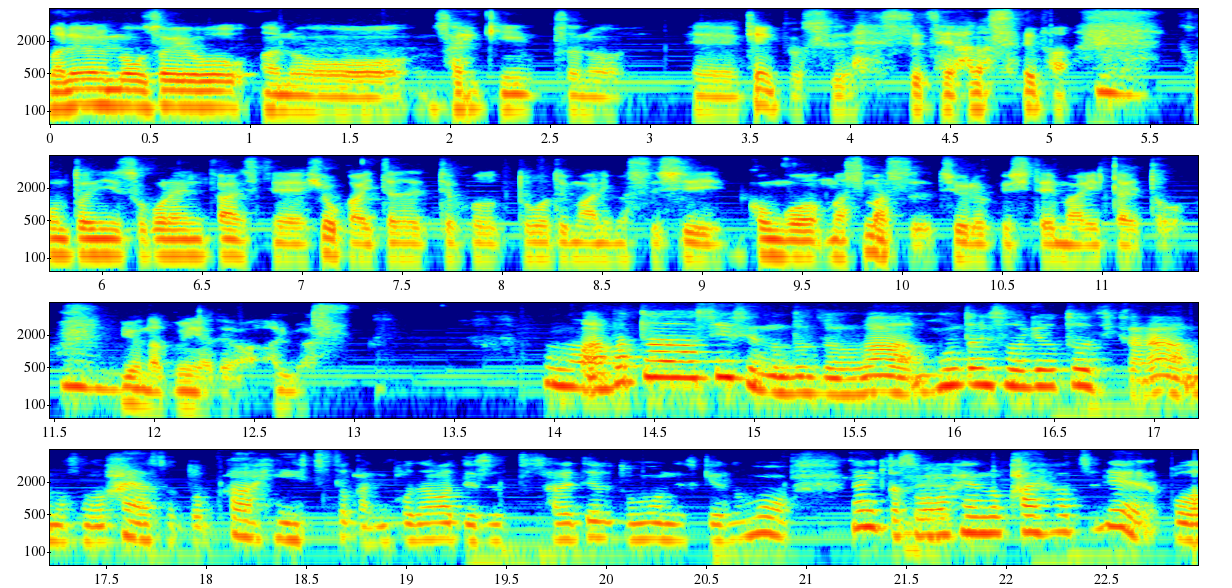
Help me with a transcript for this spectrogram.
我々もそれを、あの最近、その、えー、謙虚 してて話せれば、うん、本当にそこら辺に関して評価いただいていることでもありますし、今後、ますます注力してまいりたいというような分野ではあります。そのアバター生成の部分は本当に創業当時からまあその速さとか品質とかにこだわってずっとされてると思うんですけれども何かその辺の開発でこう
